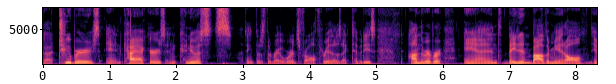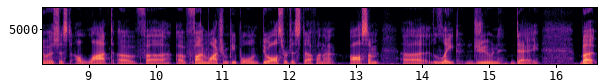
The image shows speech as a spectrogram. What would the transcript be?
uh, tubers and kayakers and canoeists. I think those are the right words for all three of those activities on the river, and they didn't bother me at all. It was just a lot of uh, of fun watching people do all sorts of stuff on an awesome uh, late June day. But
